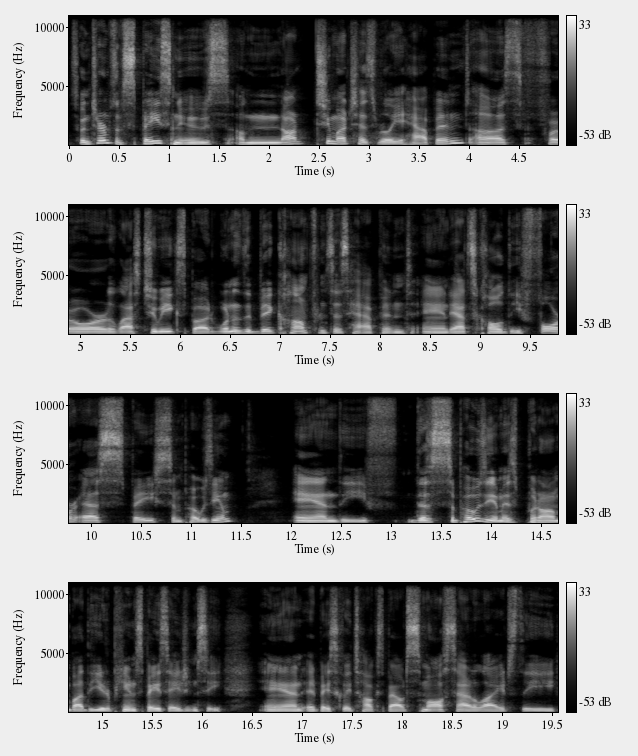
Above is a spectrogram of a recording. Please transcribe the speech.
So, in terms of space news, uh, not too much has really happened uh, for the last two weeks, but one of the big conferences happened, and that's called the 4S Space Symposium. And the this symposium is put on by the European Space Agency, and it basically talks about small satellites, the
